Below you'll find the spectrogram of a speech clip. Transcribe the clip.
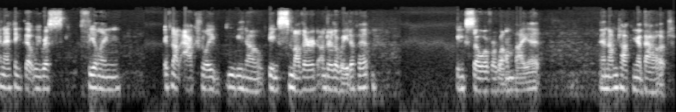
And I think that we risk feeling, if not actually, you know, being smothered under the weight of it, being so overwhelmed by it. And I'm talking about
